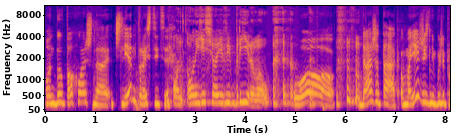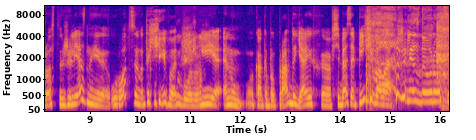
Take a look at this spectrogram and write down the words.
он был похож на член, простите. Он, он еще и вибрировал. О, даже так. В моей жизни были просто железные уродцы вот такие вот. Боже. И, э, ну, как бы, правда, я их э, в себя запихивала. Железные уродцы,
